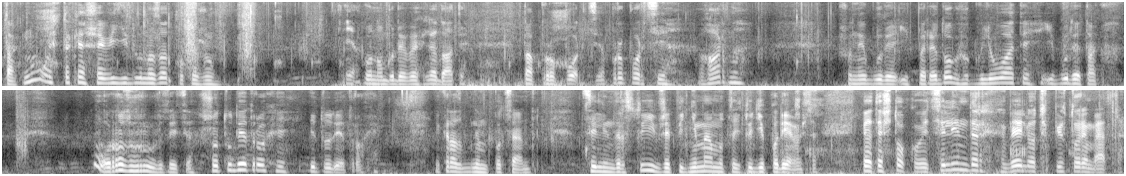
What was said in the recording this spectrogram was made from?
Так, ну ось таке ще відійду назад, покажу, як воно буде виглядати. Та пропорція. Пропорція гарна, що не буде і передок глювати, і буде так ну, розгрузиться. Що туди трохи і туди трохи. Якраз будемо по центрі. Циліндр стоїть, вже піднімемо та й тоді подивимося. П'ятиштоковий циліндр, вильот 1,5 метра.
